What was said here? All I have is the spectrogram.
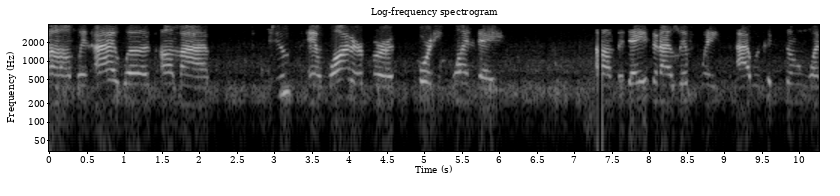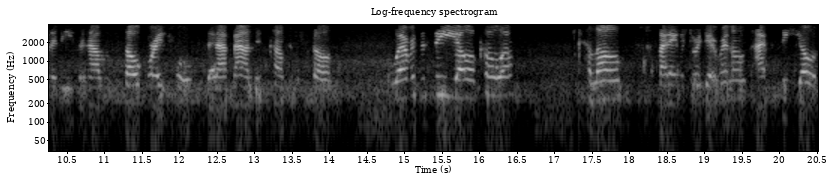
Um, when I was on my juice and water for 41 days, um, the days that I lift weights, I would consume one of these, and I was so grateful that I found this company. So whoever's the CEO of Koia, hello, my name is Georgette Reynolds. I'm CEO of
